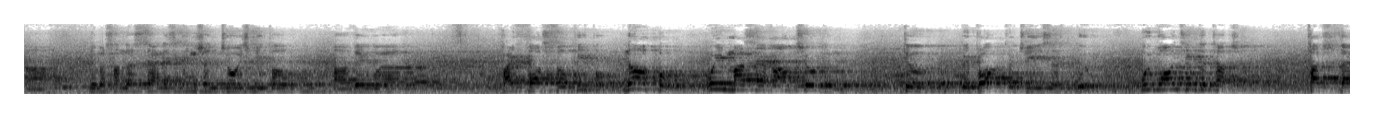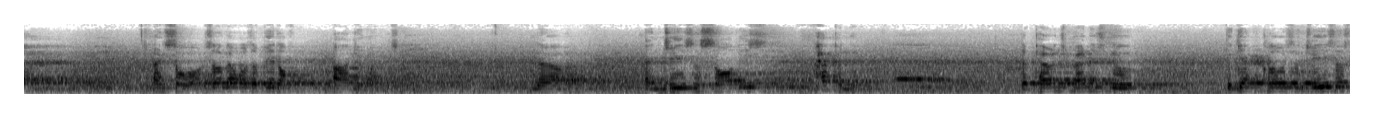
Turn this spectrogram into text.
Uh, you must understand these ancient Jewish people, uh, they were quite forceful people. No, we must have our children to be brought to Jesus. We, we want him to touch, touch them, and so on. So there was a bit of argument. Now, and Jesus saw this happening. The parents managed to, to get close to Jesus.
